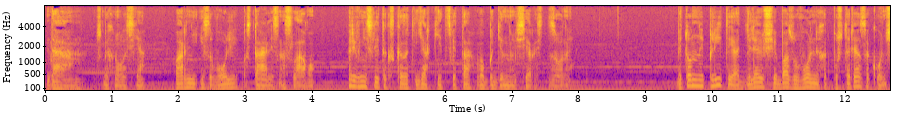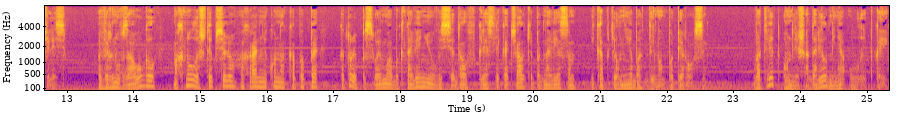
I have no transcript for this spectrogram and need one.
«Да», — усмехнулась я, — «парни из воли постарались на славу. Привнесли, так сказать, яркие цвета в обыденную серость зоны». Бетонные плиты, отделяющие базу вольных от пустыря, закончились. Повернув за угол, махнула штепселю, охраннику на КПП, который по своему обыкновению восседал в кресле качалки под навесом и коптил небо дымом папиросы. В ответ он лишь одарил меня улыбкой.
